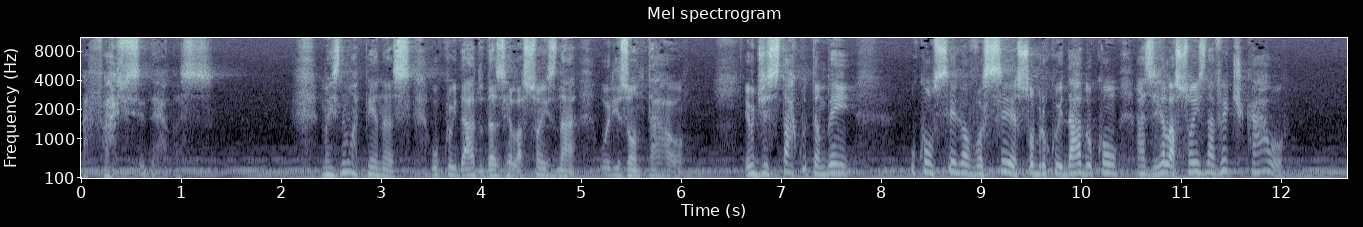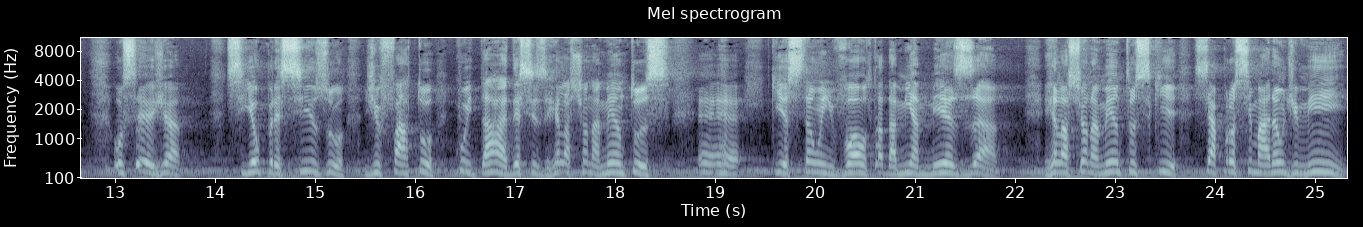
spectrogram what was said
Afaste-se delas. Mas não apenas o cuidado das relações na horizontal. Eu destaco também o conselho a você sobre o cuidado com as relações na vertical. Ou seja, se eu preciso de fato cuidar desses relacionamentos é, que estão em volta da minha mesa, relacionamentos que se aproximarão de mim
